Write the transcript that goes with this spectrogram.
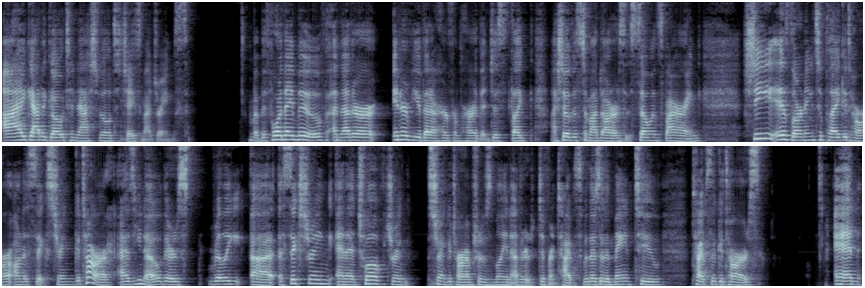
I got to go to Nashville to chase my dreams. But before they move, another interview that I heard from her that just like I show this to my daughters, it's so inspiring. She is learning to play guitar on a six string guitar. As you know, there's really uh, a six string and a 12 string guitar. I'm sure there's a million other different types, but those are the main two types of guitars. And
